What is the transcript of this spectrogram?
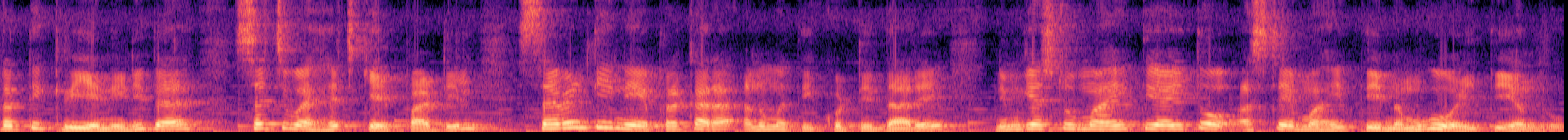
ಪ್ರತಿಕ್ರಿಯೆ ನೀಡಿದ ಸಚಿವ ಎಚ್ ಕೆ ಪಾಟೀಲ್, ಸೆವೆಂಟೀನ್ ಎ ಪ್ರಕಾರ ಅನುಮತಿ ಕೊಟ್ಟಿದ್ದಾರೆ. ನಿಮಗೆಷ್ಟು ಮಾಹಿತಿ ಆಯಿತೋ ಅಷ್ಟೇ ಮಾಹಿತಿ ನಮಗೂ ಐತಿ ಅಂದರು.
